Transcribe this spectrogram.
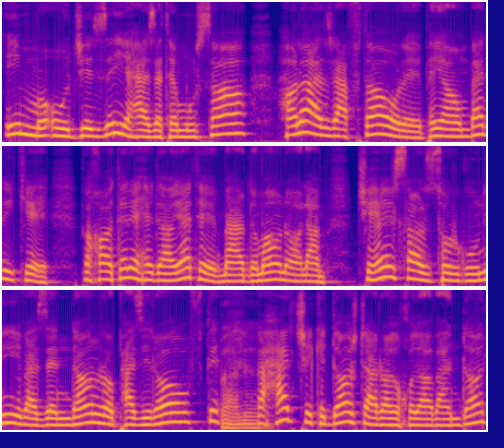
این معجزه حضرت موسی حالا از رفتار پیامبری که به خاطر هدایت مردمان عالم چهل سال سرگونی و زندان را پذیرفت بله. و هر چه که داشت در راه خداوند داد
